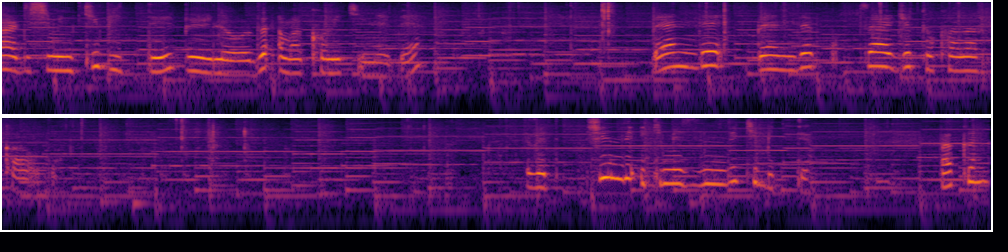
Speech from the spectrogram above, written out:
Kardeşiminki bitti. Böyle oldu ama komik yine de. Ben de ben de sadece tokalar kaldı. Evet, şimdi ikimizinki bitti. Bakın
